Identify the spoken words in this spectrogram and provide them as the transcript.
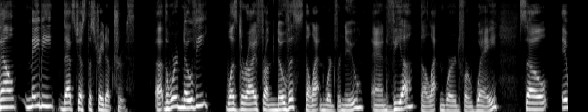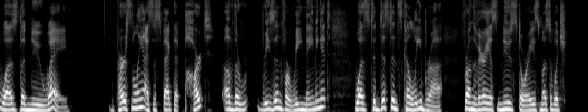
Now, maybe that's just the straight up truth. Uh, the word novi was derived from novus, the Latin word for new, and via, the Latin word for way. So it was the new way. Personally, I suspect that part of the reason for renaming it was to distance Calibra from the various news stories, most of which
